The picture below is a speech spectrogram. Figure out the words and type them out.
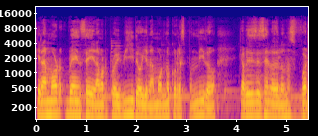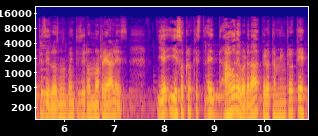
que el amor vence y el amor prohibido y el amor no correspondido que a veces es lo de los más fuertes y los más bonitos y los más reales. Y, eso creo que es algo de verdad, pero también creo que,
